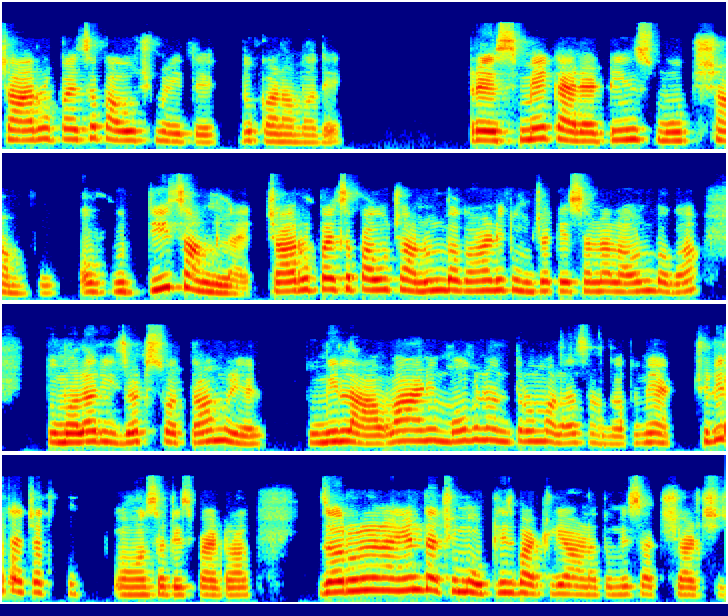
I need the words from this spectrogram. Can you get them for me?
चार रुपयाचा पाऊच मिळते दुकानामध्ये. Tresemme keratin smooth shampoo. अगदी चांगला आहे. चार रुपयाचा पाऊच आणून बघा आणि तुमच्या केसांना लावून बघा. तुम्हाला रिझल्ट स्वतः मिळेल. तुम्ही लावा आणि मग नंतर मला सांगा. तुम्ही ऍक्च्युली त्याच्यात खूप सॅटिस्फाईड राहाल. जरुरी नाही त्याची मोठीच बाटली आणा तुम्ही सातशे आठशे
